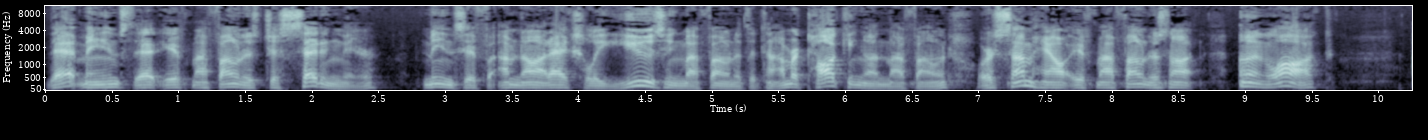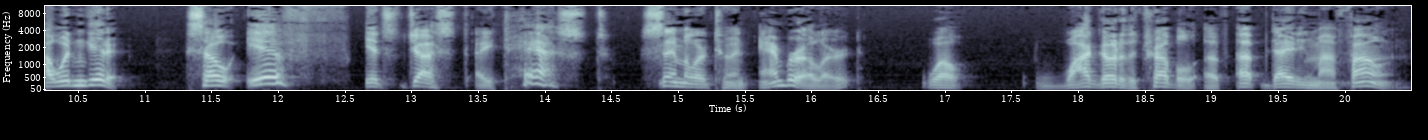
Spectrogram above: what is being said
That means that if my phone is just sitting there, means if I'm not actually using my phone at the time or talking on my phone, or somehow if my phone is not unlocked, I wouldn't get it. So if it's just a test, similar to an Amber Alert, well, why go to the trouble of updating my phone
